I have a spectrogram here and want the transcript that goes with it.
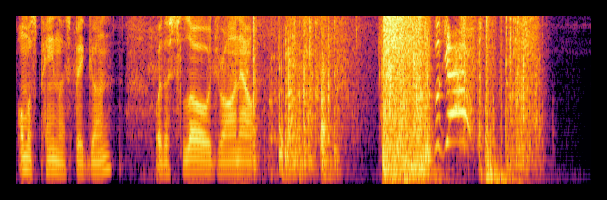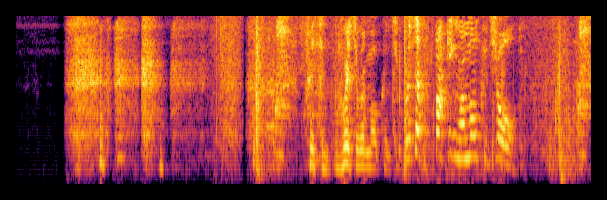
almost painless big gun, or a slow, drawn out. Look out! Where's the, where's the remote control? Where's the fucking remote control? Ah.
